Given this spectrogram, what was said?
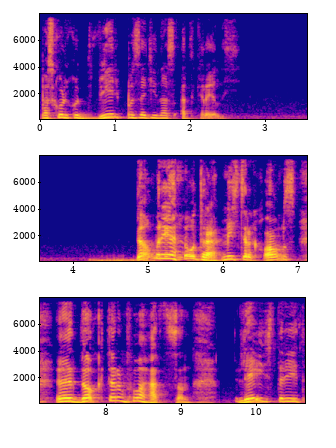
поскольку дверь позади нас открылась. «Доброе утро, мистер Холмс, э, доктор Ватсон». Лейстрит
